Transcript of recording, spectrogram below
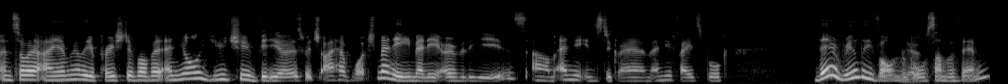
And so I am really appreciative of it. And your YouTube videos, which I have watched many, many over the years, um, and your Instagram and your Facebook, they're really vulnerable, yeah. some of them.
